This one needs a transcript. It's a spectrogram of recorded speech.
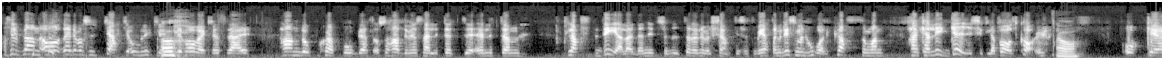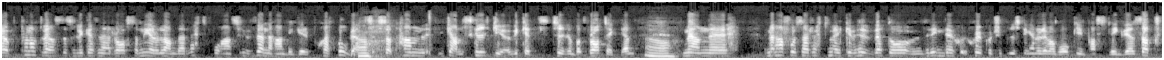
Alltså ibland, ja, nej, det var så jäkla olyckligt. Ah. Det var verkligen sådär, han låg på skötbordet och så hade vi en sån här litet, en liten plastdel, den är inte så liten, den är väl 50 centimeter, men det är som en hårdplast som man, han kan ligga i sitt lilla badkar. Ja, Och eh, på något vänster så lyckas den här rasa ner och landa rätt på hans huvud när han ligger på skötbordet. Ah. Så att han gallskriker ju, vilket tydligen var ett bra tecken. ja. Men, eh, men han får så här rött märke över huvudet och ringde sj- sjukvårdsupplysningen och det var bara att åka in på Astrid Lindgren. Så att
